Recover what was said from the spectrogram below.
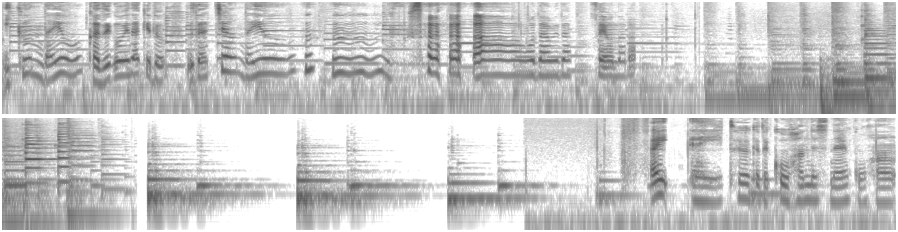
行くんだよ。風声だけど、歌っちゃうんだよ。ふふ さあ、もうダメだ。さようなら。はい、えー、というわけで後半ですね。後半。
